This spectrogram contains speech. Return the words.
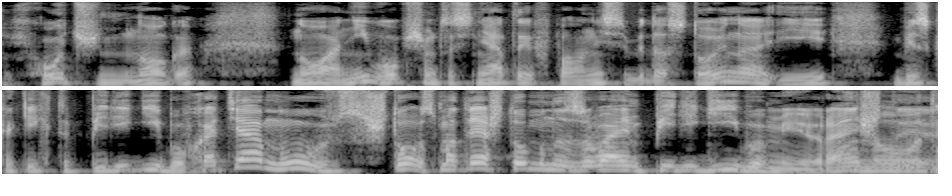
их очень много, но они, в общем-то, сняты вполне себе достойно и без каких-то перегибов. Хотя, ну, что, смотря что мы называем перегибами. Раньше-то, ну, вот.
